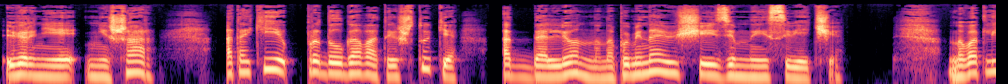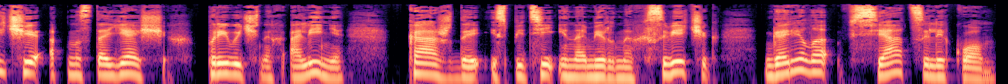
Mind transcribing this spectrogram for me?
Вернее, не шар, а такие продолговатые штуки, отдаленно напоминающие земные свечи. Но в отличие от настоящих, привычных Алине, каждая из пяти иномирных свечек горела вся целиком.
